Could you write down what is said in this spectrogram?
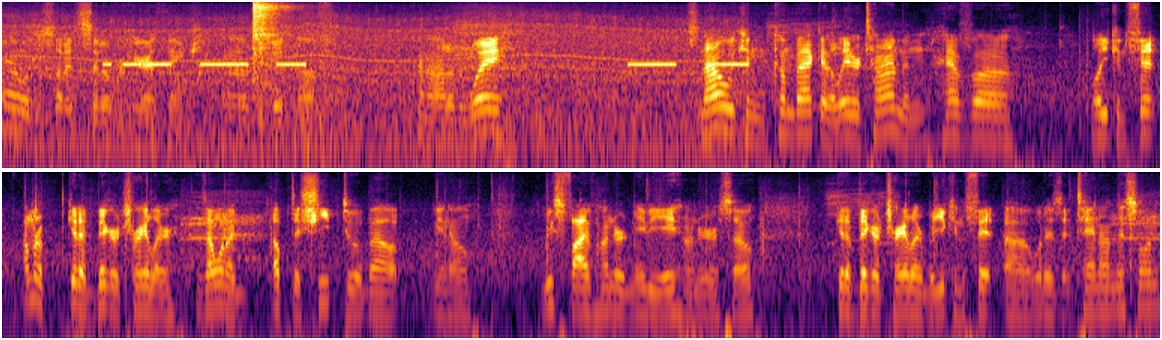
And we'll just let it sit over here, I think. That'll be good enough kind of out of the way. So now we can come back at a later time and have, uh, well, you can fit, I'm going to get a bigger trailer, because I want to up the sheep to about, you know, at least 500, maybe 800 or so. Get a bigger trailer, but you can fit, uh, what is it, 10 on this one?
